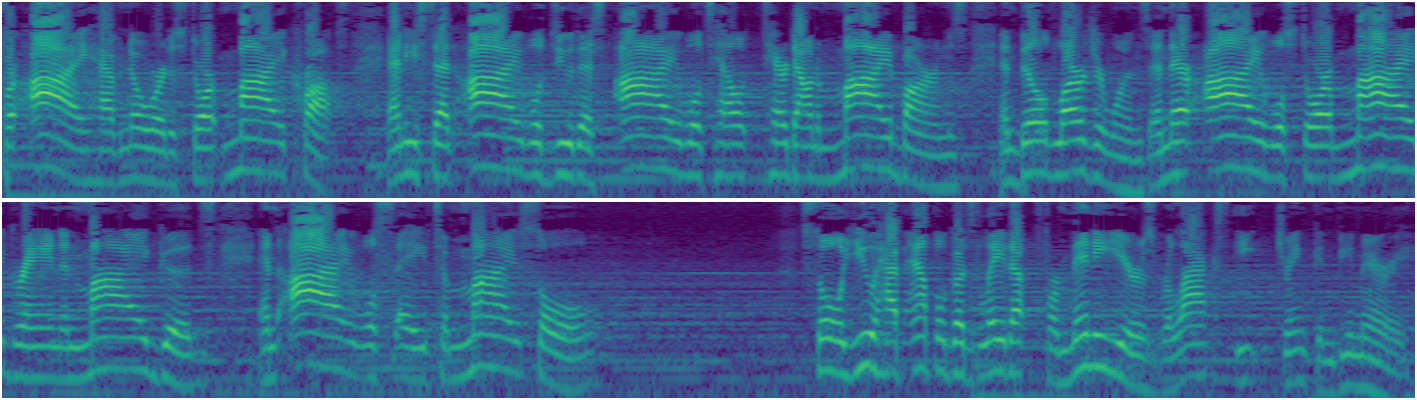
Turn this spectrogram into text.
For I have nowhere to store my crops. And he said, I will do this. I will tell, tear down my barns and build larger ones. And there I will store my grain and my goods. And I will say to my soul, Soul, you have ample goods laid up for many years. Relax, eat, drink, and be merry.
